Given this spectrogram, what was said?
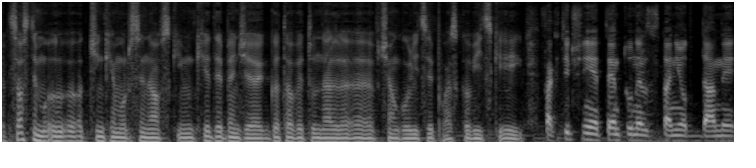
y, co z tym y, odcinkiem ursynowskim? Kiedy będzie gotowy tunel w ciągu ulicy Płaskowickiej? Faktycznie ten tunel zostanie oddany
